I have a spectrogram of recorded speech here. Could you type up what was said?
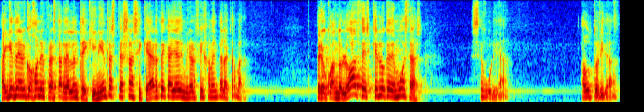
Hay que tener cojones para estar delante de 500 personas y quedarte callado y mirar fijamente a la cámara. Pero cuando lo haces, ¿qué es lo que demuestras? Seguridad, autoridad.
